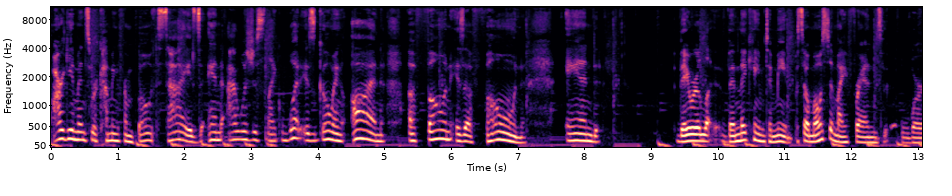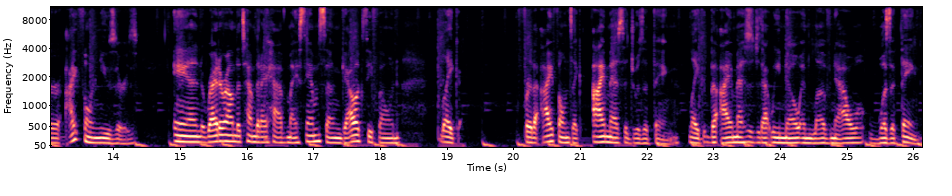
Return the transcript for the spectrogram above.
arguments were coming from both sides. And I was just like, what is going on? A phone is a phone. And they were then they came to me. So most of my friends were iPhone users. And right around the time that I have my Samsung Galaxy phone, like for the iPhones, like iMessage was a thing. Like the iMessage that we know and love now was a thing.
